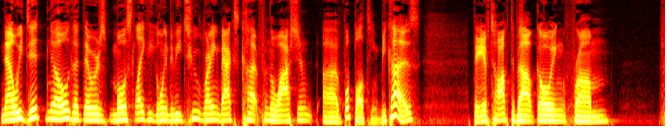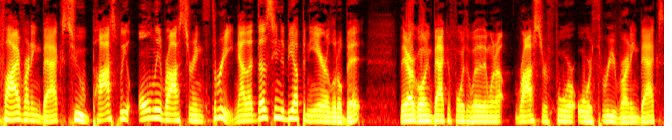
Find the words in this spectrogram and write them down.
Now, we did know that there was most likely going to be two running backs cut from the Washington uh, football team because they have talked about going from five running backs to possibly only rostering three. Now, that does seem to be up in the air a little bit. They are going back and forth whether they want to roster four or three running backs,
